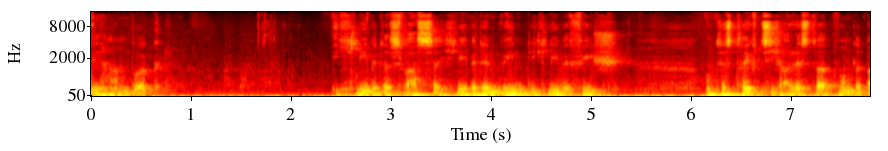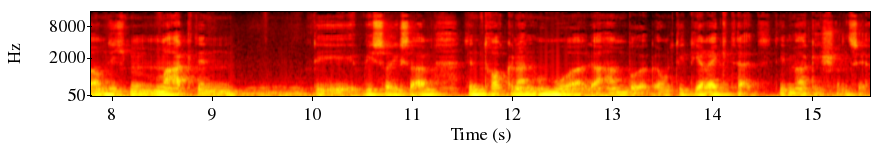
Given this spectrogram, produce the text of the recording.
in Hamburg. Ich liebe das Wasser, ich liebe den Wind, ich liebe Fisch. Und das trifft sich alles dort wunderbar. Und ich mag den, die, wie soll ich sagen, den trockenen Humor der Hamburger und die Direktheit, die mag ich schon sehr.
